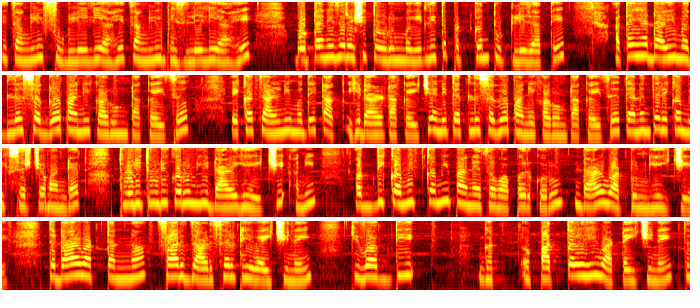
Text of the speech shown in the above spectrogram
ती चांगली फुगलेली आहे चांगली भिजलेली आहे. बोटाने जर अशी तोडून बघितली तर पटकन तुटली जाते. आता ह्या डाळीमधलं सगळं पाणी काढून टाकायचं. एका चाळणीमध्ये टाक ही डाळ टाकायची आणि त्यातलं सगळं पाणी काढून टाकायचं. त्यानंतर एका मिक्सरच्या भांड्यात थोडी थोडी करून ही डाळ घ्यायची आणि अगदी कमीत कमी पाण्याचा वापर करून डाळ वाटून घ्यायची. तर डाळ वाटताना फार जाडसर ठेवायची नाही किंवा अगदी घट पातळही वाटायची नाही. तर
